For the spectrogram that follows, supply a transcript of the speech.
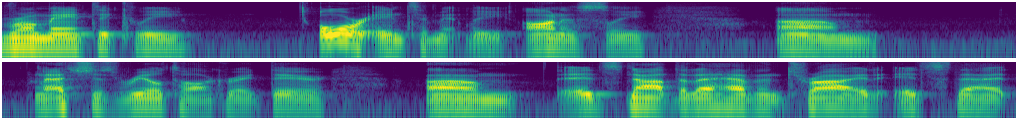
romantically or intimately, honestly. Um, that's just real talk right there. Um, it's not that I haven't tried, it's that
